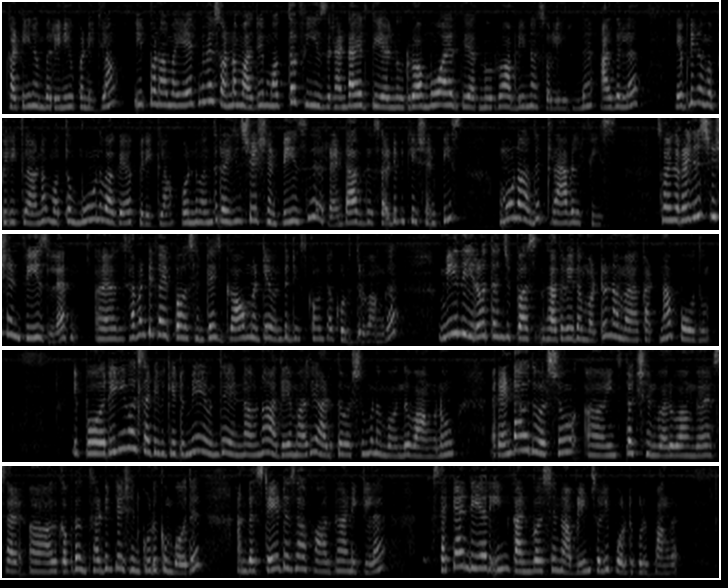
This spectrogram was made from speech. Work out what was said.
கட்டி நம்ம ரினியூ பண்ணிக்கலாம். இப்போ நம்ம ஏற்கனவே சொன்ன மாதிரி மொத்த ஃபீஸ் ரெண்டாயிரத்தி எழுநூறுரூவா மூவாயிரத்தி இரநூறுவா அப்படின்னு நான் சொல்லியிருந்தேன். அதில் எப்படி நம்ம பிரிக்கலாம்னா மொத்தம் மூணு வகையாக பிரிக்கலாம். ஒன்று வந்து ரெஜிஸ்ட்ரேஷன் ஃபீஸு ரெண்டாவது சர்டிஃபிகேஷன் ஃபீஸ் மூணாவது ட்ராவல் ஃபீஸ் ஸோ இந்த ரெஜிஸ்ட்ரேஷன் ஃபீஸில் செவன்ட்டி ஃபைவ் பர்சன்டேஜ் கவர்மெண்ட்டே வந்து டிஸ்கவுண்ட்டாக கொடுத்துருவாங்க. மீதி இருபத்தஞ்சி பர்ஸ் சதவீதம் மட்டும் நம்ம கட்டினா போதும். இப்போது ரினிவல் சர்டிஃபிகேட்டுமே வந்து என்ன ஆகுனா அதே மாதிரி அடுத்த வருஷமும் நம்ம வந்து வாங்கணும். ரெண்டாவது வருஷம் இன்ஸ்பெக்ஷன் வருவாங்க. ச அதுக்கப்புறம் சர்டிஃபிகேஷன் கொடுக்கும்போது அந்த ஸ்டேட்டஸ் ஆஃப் ஆர்கானிக்கில் செகண்ட் இயர் இன் கன்வர்ஷன் அப்படின்னு சொல்லி போட்டு கொடுப்பாங்க.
